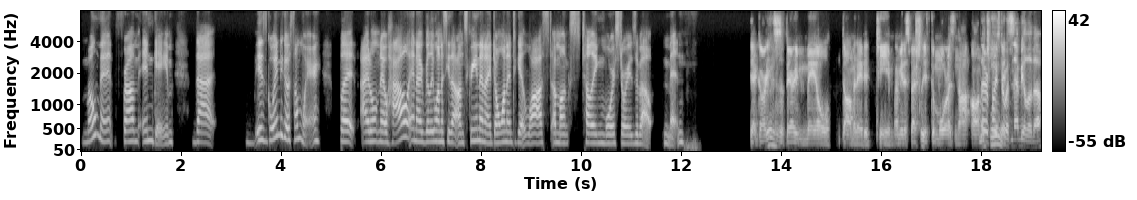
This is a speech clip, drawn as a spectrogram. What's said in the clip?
moment from Endgame that is going to go somewhere. but I don't know how. And I really want to see that on screen. And I don't want it to get lost amongst telling more stories about men. Yeah, Guardians is a very male dominated team. I mean, especially if Gamora's not on They the team. replaced her with Nebula though.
